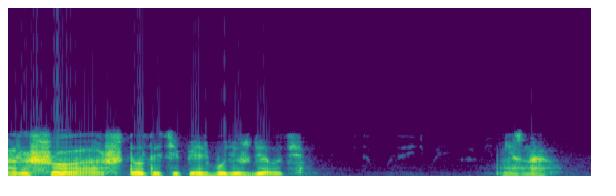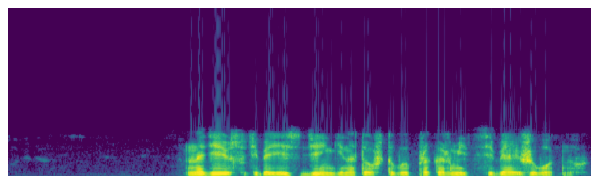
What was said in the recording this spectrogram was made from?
Хорошо, а что ты теперь будешь делать? Не знаю. Надеюсь, у тебя есть деньги на то, чтобы прокормить себя и животных?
